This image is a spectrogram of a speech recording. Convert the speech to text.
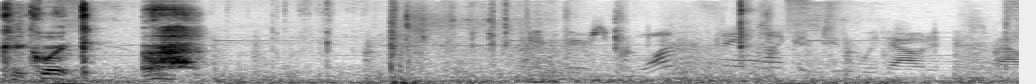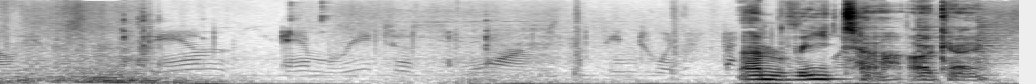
Those damn Amrita swarms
